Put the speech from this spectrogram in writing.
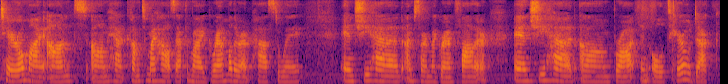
tarot. My aunt um, had come to my house after my grandmother had passed away, and she had, I'm sorry, my grandfather, and she had um, brought an old tarot deck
